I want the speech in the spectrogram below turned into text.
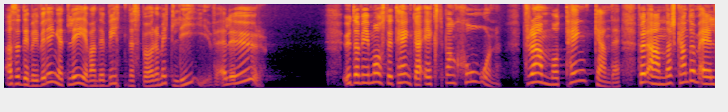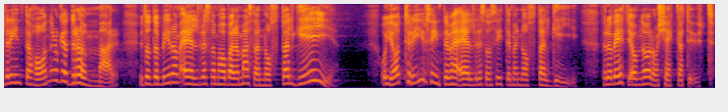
Alltså det blir väl inget levande vittnesbörd om ett liv, eller hur? Utan vi måste tänka expansion, framåttänkande. För annars kan de äldre inte ha några drömmar. Utan då blir de äldre som har bara massa nostalgi. Och jag trivs inte med äldre som sitter med nostalgi. För då vet jag om nu har de checkat ut.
